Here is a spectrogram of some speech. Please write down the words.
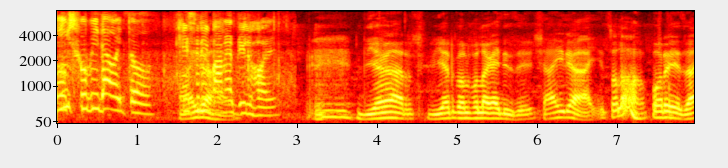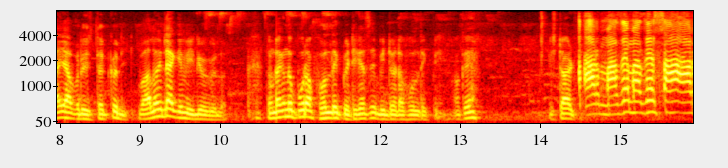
কি সুবিধা হইতো? খিচড়ি। বানে দিল হয়। বিয়ার বিয়ার গল্প লাগাই দিছে। সাইরা চলো পরে যাই আবার স্টার্ট করি। ভালোই লাগে ভিডিওগুলো তোমরা কিন্তু পুরো ফুল দেখবে ঠিক আছে? ভিডিওটা ফুল দেখবে ওকে স্টার্ট। আর মাঝে মাঝে চা আর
